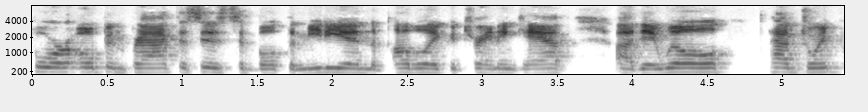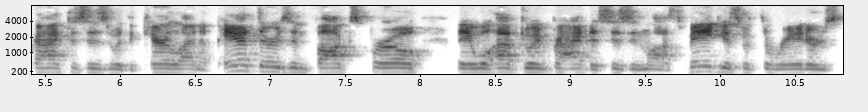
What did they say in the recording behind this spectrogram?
four open practices to both the media and the public at training camp. Uh, they will have joint practices with the Carolina Panthers in Foxborough. They will have joint practices in Las Vegas with the Raiders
